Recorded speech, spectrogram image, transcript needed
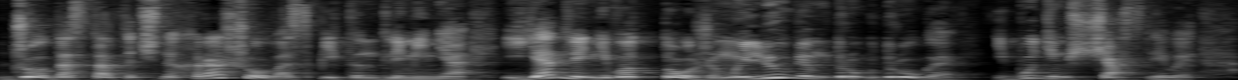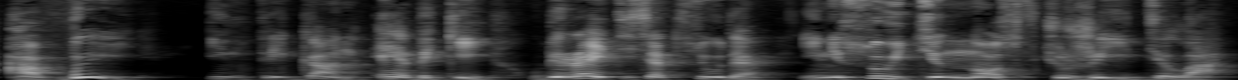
Джо достаточно хорошо воспитан для меня, и я для него тоже. Мы любим друг друга и будем счастливы. А вы, интриган эдакий, убирайтесь отсюда и не суйте нос в чужие дела».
